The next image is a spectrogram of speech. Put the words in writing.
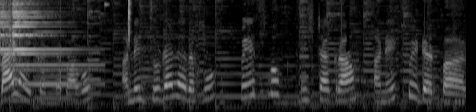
બેલ આઇકન દબાવો અને જોડાયેલા રહો ફેસબુક ઇન્સ્ટાગ્રામ અને ટ્વિટર પર.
